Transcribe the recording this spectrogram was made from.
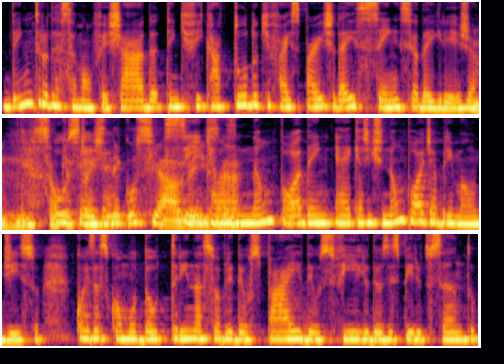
Dentro dessa mão fechada tem que ficar tudo que faz parte da essência da igreja. Uhum, são Ou questões seja, negociáveis, sim, que elas né? não podem, é que a gente não pode abrir mão disso. Coisas como doutrina sobre Deus Pai, Deus Filho, Deus Espírito Santo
